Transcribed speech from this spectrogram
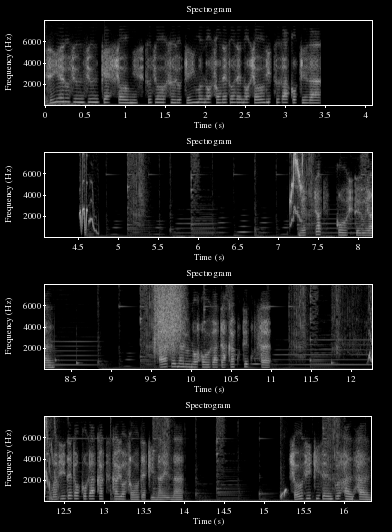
CL 準々決勝に出場するチームのそれぞれの勝率がこちら。めっちゃ拮抗してるやん。アーセナルの方が高くて草。マジでどこが勝つか予想できないな。正直全部半々。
